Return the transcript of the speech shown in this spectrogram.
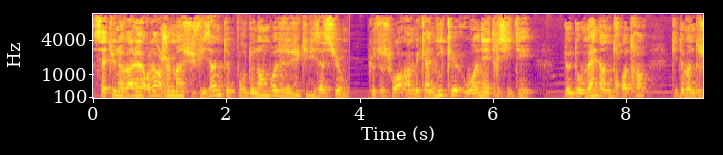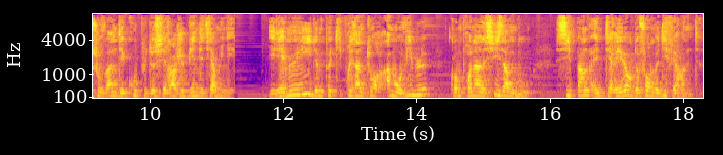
C'est une valeur largement suffisante pour de nombreuses utilisations, que ce soit en mécanique ou en électricité, deux domaines entre autres qui demandent souvent des couples de serrage bien déterminés. Il est muni d'un petit présentoir amovible comprenant 6 embouts, 6 pans intérieurs de formes différentes.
